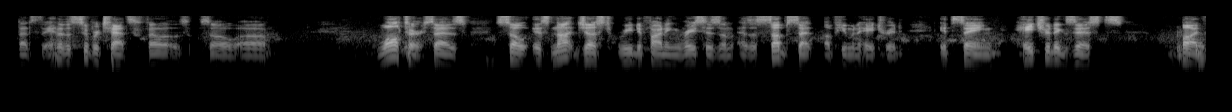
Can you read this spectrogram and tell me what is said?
that's the end of the super chats, fellows. So uh, Walter says, so it's not just redefining racism as a subset of human hatred. It's saying hatred exists, but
